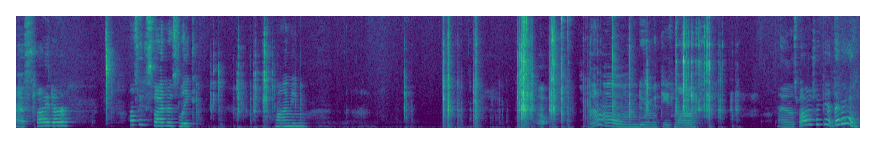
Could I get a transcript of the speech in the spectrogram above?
A spider. I'll say the spider's like climbing. Oh, I don't know what I'm doing with these ones. And the spider's like that. There we go.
